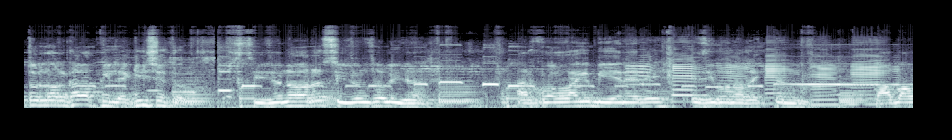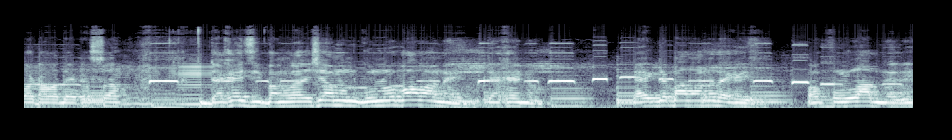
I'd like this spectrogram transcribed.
তোর মন খারাপ কি? লেগেছে তোর সিজন ওর সিজন চলে যা আর কল লাগে বিয়ে নেই রে জীবন আর দেখতেন না তা বাবা টাবা দেখাচ্ছ দেখাইছি বাংলাদেশে এমন কোনো বাবা নেই দেখাই না একটা বাবারও দেখাইছি। রে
